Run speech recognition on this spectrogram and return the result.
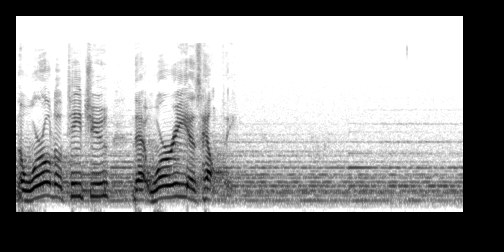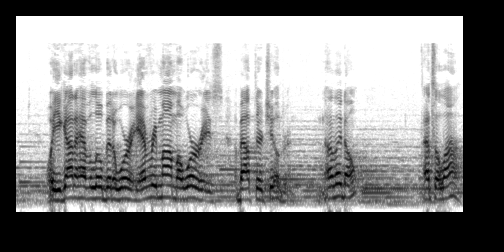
the world will teach you that worry is healthy. Well, you got to have a little bit of worry. Every mama worries about their children. No, they don't. That's a lie.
